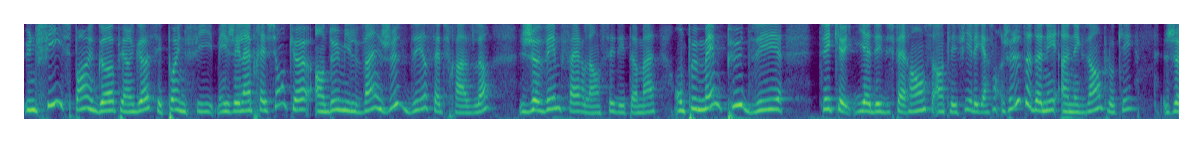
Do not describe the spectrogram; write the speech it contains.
Une fille, c'est pas un gars, puis un gars, c'est pas une fille. Mais j'ai l'impression que en 2020, juste dire cette phrase-là, je vais me faire lancer des tomates. On peut même plus dire, tu sais, qu'il y a des différences entre les filles et les garçons. Je vais juste te donner un exemple, ok? Je,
